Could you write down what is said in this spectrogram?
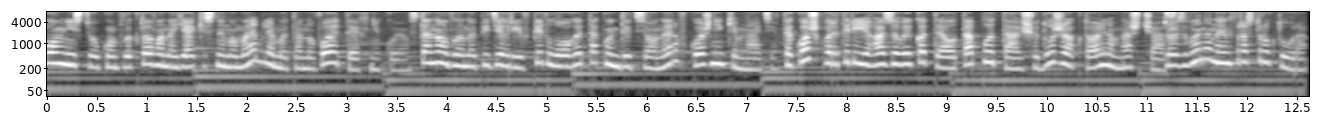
Повністю укомплектована якісними меблями та новою технікою. Встановлено підігрів підлоги та кондиціонер в кожній кімнаті. Також в квартирі є газовий котел та плита, що дуже актуально в наш час. Розвинена інфраструктура.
